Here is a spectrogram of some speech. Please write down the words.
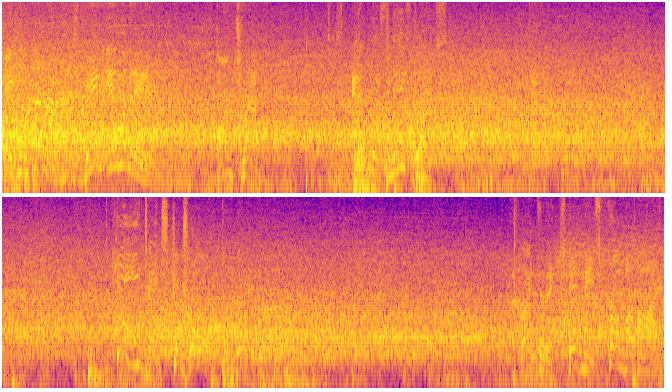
A competitor has been eliminated. Track. Endless knee strikes. He takes control. Right to the kidneys from behind.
